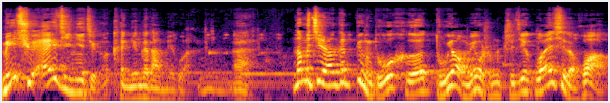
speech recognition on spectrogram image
没去埃及那几个肯定跟他没关。哎，那么既然跟病毒和毒药没有什么直接关系的话。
